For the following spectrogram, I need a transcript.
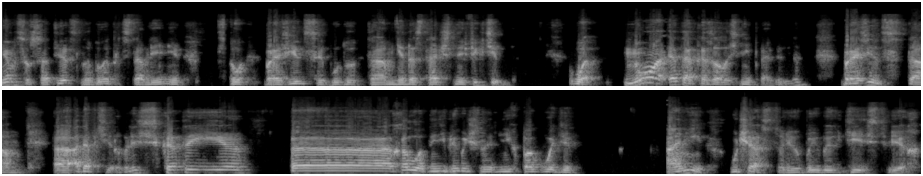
немцев, соответственно, было представление, что бразильцы будут там недостаточно эффективны. Вот. Но это оказалось неправильно. Бразильцы там э, адаптировались к этой э, холодной, непривычной для них погоде. Они участвовали в боевых действиях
